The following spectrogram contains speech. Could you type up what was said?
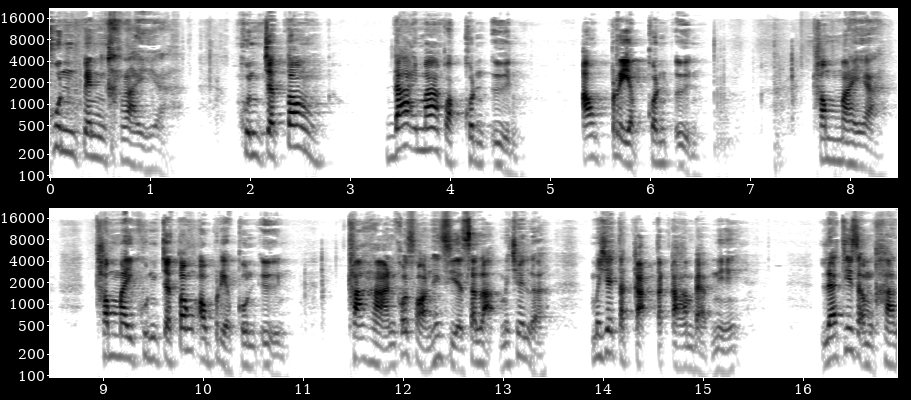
คุณเป็นใครอะ คุณจะต้องได้มากกว่าคนอื่น เอาเปรียบคนอื่นทำไมอะทำไมคุณจะต้องเอาเปรียบคนอื่น ทหารเขาสอนให้เสียสละไม่ใช่เหรอ ไม่ใช่ตะกะตะกามแบบนี้ และที่สำคัญ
